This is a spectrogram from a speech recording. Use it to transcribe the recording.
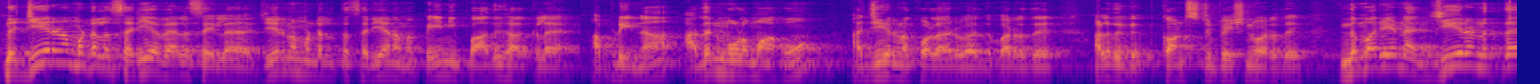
இந்த ஜீரண மண்டலம் சரியாக வேலை செய்யலை ஜீரண மண்டலத்தை சரியாக நம்ம பேணி பாதுகாக்கலை அப்படின்னா அதன் மூலமாகவும் அஜீரண கோளாறு வர்றது அல்லது கான்ஸ்டிபேஷன் வர்றது. இந்த மாதிரியான ஜீரணத்தை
